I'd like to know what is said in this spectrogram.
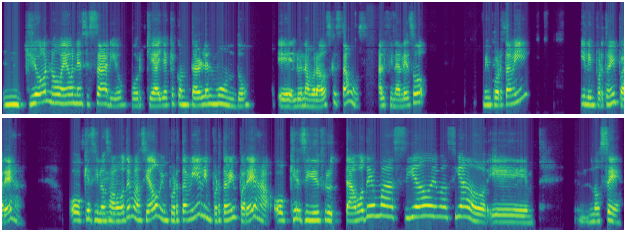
yo no veo necesario porque haya que contarle al mundo eh, lo enamorados que estamos. Al final eso me importa a mí y le importa a mi pareja. O que si nos amamos demasiado, me importa a mí y le importa a mi pareja. O que si disfrutamos demasiado, demasiado, eh, no sé,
